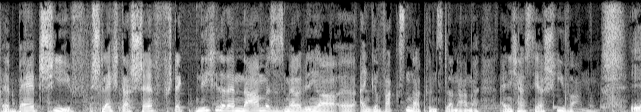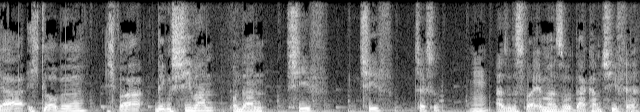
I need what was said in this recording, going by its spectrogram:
Äh, Bad Chief, schlechter Chef, steckt nicht hinter deinem Namen, es ist mehr oder weniger äh, ein gewachsener Künstlername. Eigentlich heißt du ja Shivan. Ja, ich glaube, ich war wegen Shivan und dann Chief, Chief, checkst du? Mhm. Also das war immer so, da kam Chief her.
